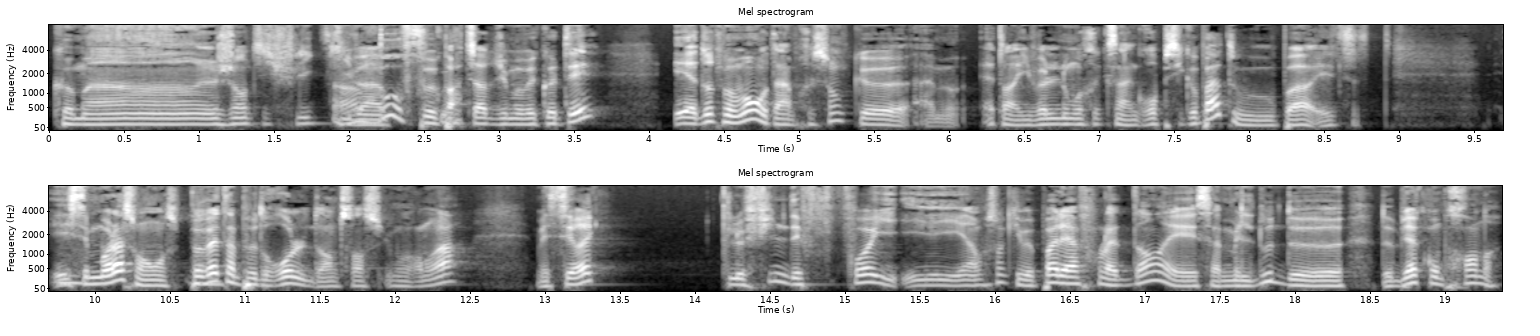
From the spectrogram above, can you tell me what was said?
comme un gentil flic qui Un va beauf, un peu quoi. partir du mauvais côté. Et à d'autres moments où t'as l'impression que, mais attends, ils veulent nous montrer que c'est un gros psychopathe ou pas? Et, et ces mots-là sont peuvent Ouais. être un peu drôles dans le sens humour noir, mais c'est vrai que le film des fois, il, il a l'impression qu'il veut pas aller à fond là-dedans et ça me met le doute de de bien comprendre.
